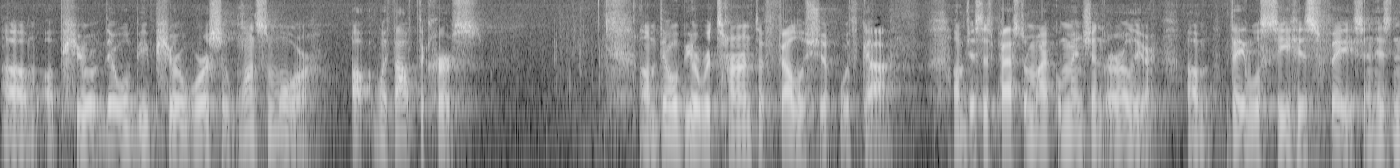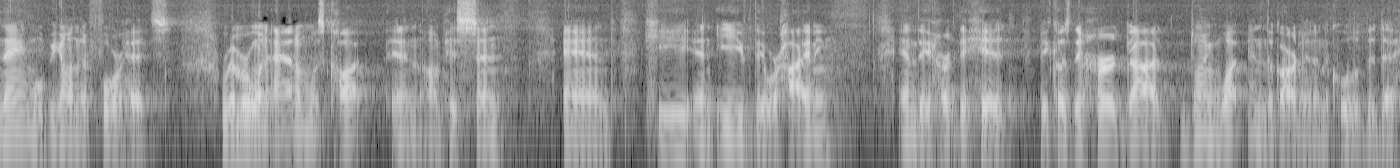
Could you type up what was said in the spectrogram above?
um, a pure, there will be pure worship once more uh, without the curse. Um, there will be a return to fellowship with God. Um, just as Pastor Michael mentioned earlier, um, they will see his face and his name will be on their foreheads. Remember when Adam was caught in um, his sin and he and Eve, they were hiding and they, heard, they hid because they heard God doing what in the garden in the cool of the day?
